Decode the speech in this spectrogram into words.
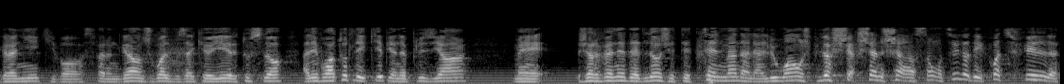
Grenier, qui va se faire une grande joie de vous accueillir et tout cela. Allez voir toute l'équipe, il y en a plusieurs, mais je revenais d'être là, j'étais tellement dans la louange, puis là, je cherchais une chanson. Tu sais, là, des fois, tu files,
